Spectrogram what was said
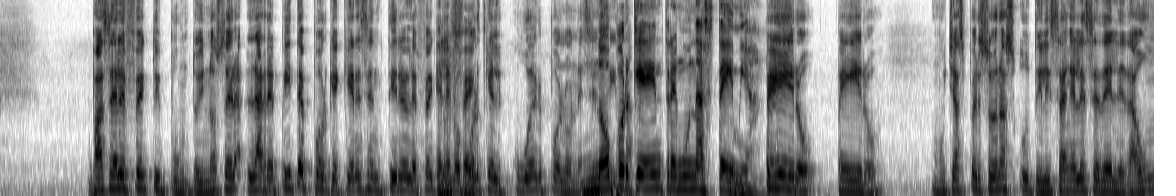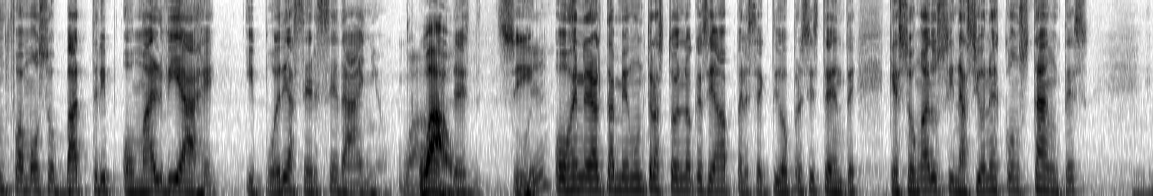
pasa el efecto y punto. Y no se la, repite porque quiere sentir el efecto, El no efecto. porque el cuerpo lo necesita. No porque entre en una astemia. Pero, pero, muchas personas utilizan LSD, le da un famoso bad trip o mal viaje y puede hacerse daño. Wow. Desde- sí. Oye. O generar también un trastorno que se llama perceptivo persistente, que son alucinaciones constantes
